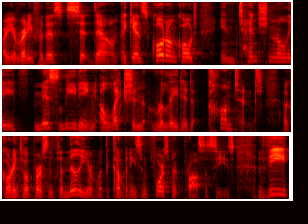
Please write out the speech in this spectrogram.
are you ready for this? Sit down. Against quote unquote intentionally misleading election related content, according to a person familiar with the company's enforcement processes. The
